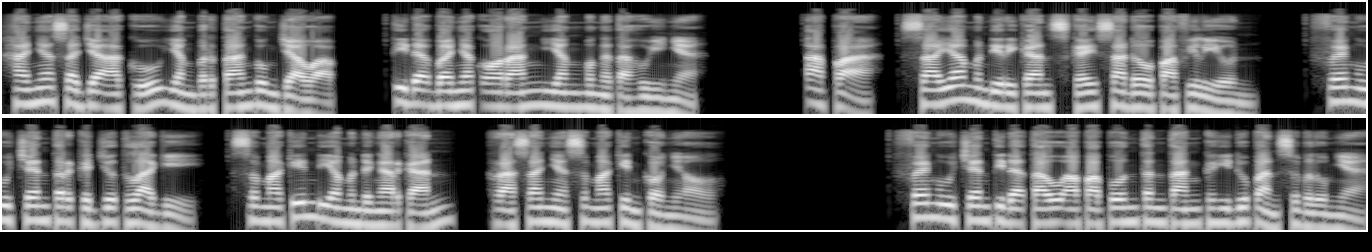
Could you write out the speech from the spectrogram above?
Hanya saja aku yang bertanggung jawab. Tidak banyak orang yang mengetahuinya. Apa, saya mendirikan Sky Shadow Pavilion. Feng Wuchen terkejut lagi. Semakin dia mendengarkan, rasanya semakin konyol. Feng Wuchen tidak tahu apa pun tentang kehidupan sebelumnya.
